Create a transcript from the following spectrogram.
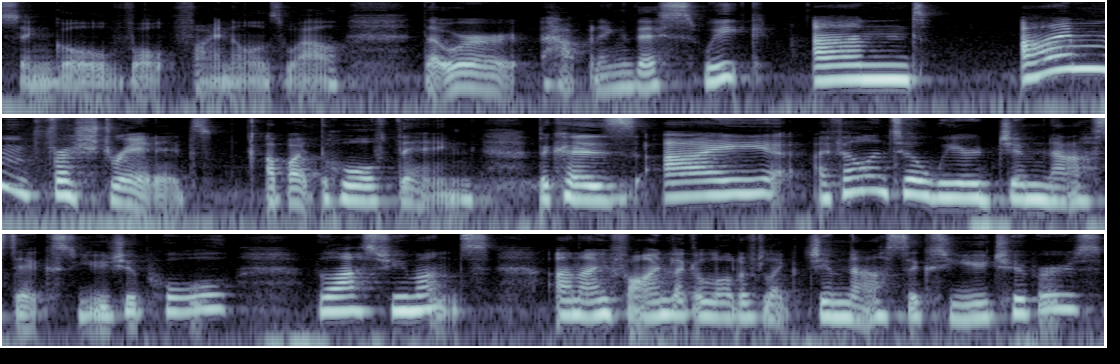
single vault final as well that were happening this week. And I'm frustrated about the whole thing because I I fell into a weird gymnastics YouTube hole the last few months and I found like a lot of like gymnastics YouTubers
